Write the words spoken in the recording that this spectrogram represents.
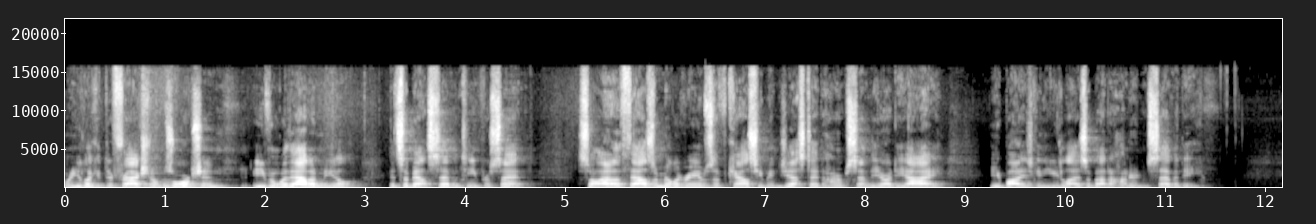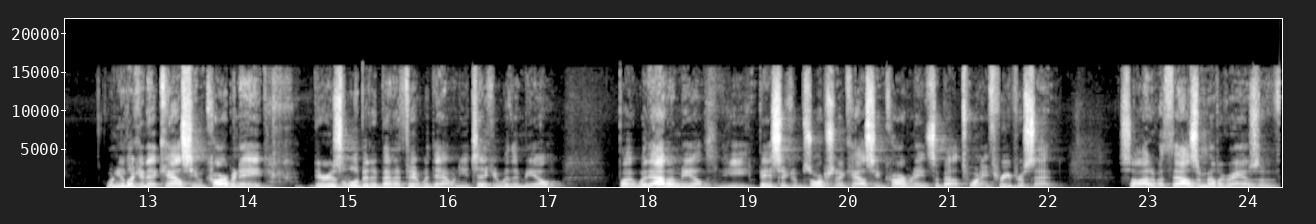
when you look at the fractional absorption, even without a meal, it's about 17%. So out of 1,000 milligrams of calcium ingested, 100% of the RDI, your body's going to utilize about 170. When you're looking at calcium carbonate, there is a little bit of benefit with that when you take it with a meal, but without a meal, the basic absorption of calcium carbonate is about 23%. So out of 1,000 milligrams of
